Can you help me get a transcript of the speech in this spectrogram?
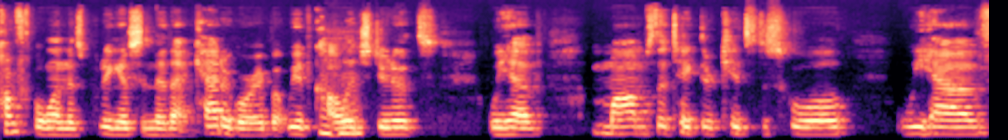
comfortable in is putting us into that category. But we have mm-hmm. college mm-hmm. students, we have moms that take their kids to school, we have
